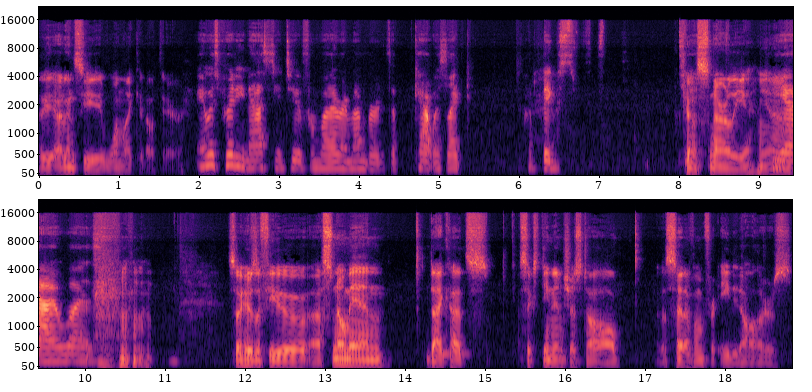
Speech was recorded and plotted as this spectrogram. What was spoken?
I, I didn't see one like it out there. It was pretty nasty too, from what I remember. The cat was like a big. Kind of snarly, yeah. Yeah, it was. so here's a few uh, snowman die cuts, sixteen inches tall, a set of them for eighty dollars.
